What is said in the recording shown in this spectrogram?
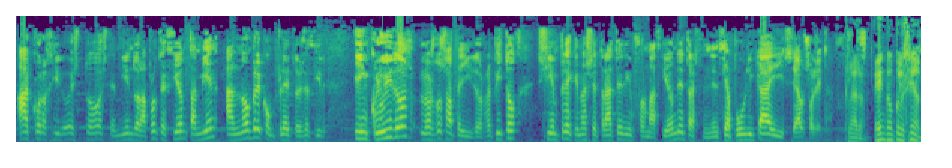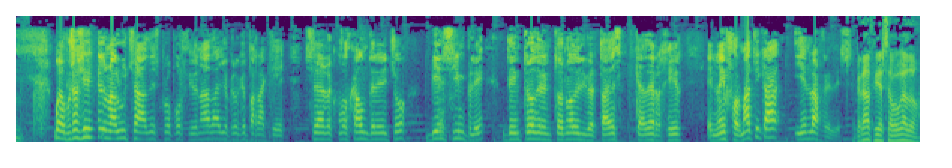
ha corregido esto, extendiendo la protección también al nombre completo, es decir, incluidos los dos apellidos. Repito, siempre que no se trate de información de trascendencia pública y sea obsoleta. Claro. En conclusión. Bueno, pues ha sido una lucha desproporcionada, yo creo que para que se le reconozca un derecho bien simple dentro del entorno de libertades que ha de regir en la informática y en las redes. Gracias, abogado.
